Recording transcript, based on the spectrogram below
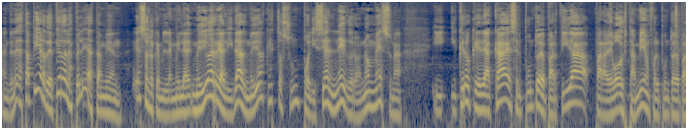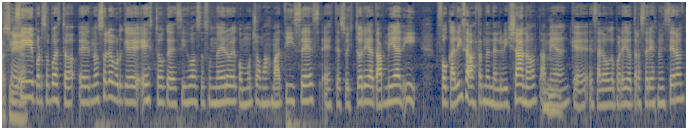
¿Entendés? Hasta pierde, pierde las peleas también. Eso es lo que me, me- me dio a realidad, me dio a que esto es un policial negro, no me es una... Y, y creo que de acá es el punto de partida, para The Voice también fue el punto de partida. Sí, por supuesto. Eh, no solo porque esto que decís vos es un héroe con muchos más matices, este, su historia también, y focaliza bastante en el villano también, que es algo que por ahí otras series no hicieron,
